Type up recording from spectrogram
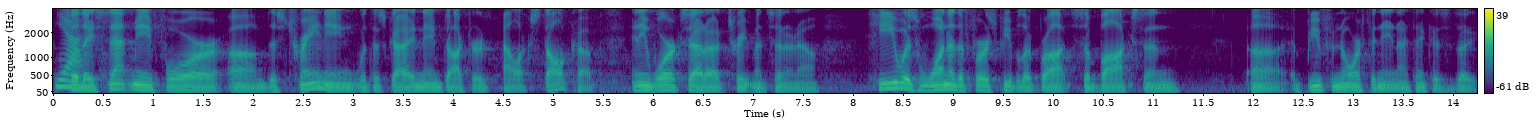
Yeah. So they sent me for um, this training with this guy named Dr. Alex Stalcup, and he works at a treatment center now. He was one of the first people that brought Suboxone, uh, buprenorphine, I think is the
